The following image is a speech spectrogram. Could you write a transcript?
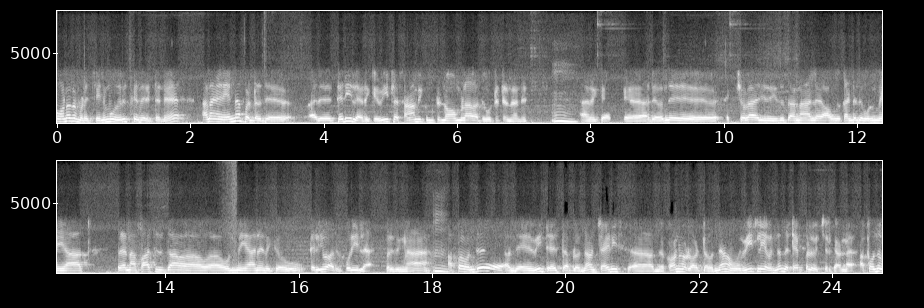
உணர முடிச்சு. என்னமோ இருக்குதுட்டுன்னு ஆனா என்ன பண்றது? அது தெரியல எனக்கு. வீட்டுல சாமி கும்பிட்டு நார்மலா அது விட்டுட்டேன் நான். அதுக்கு அது வந்து ஆக்சுவலா இது இதுதானா? இல்ல அவங்க கண்டது உண்மையா? இல்ல நான் பார்த்தது தான் உண்மையான்னு எனக்கு தெளிவா அது புரியல. புரியுதுங்களா. அப்ப வந்து அந்த வீட்டு எடுத்தாப்புல வந்து அவன் சைனீஸ் அந்த கார்னர் ரோட்ல வந்து அவங்க வீட்லயே வந்து அந்த டெம்பிள் வச்சிருக்காங்க. அப்ப வந்து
